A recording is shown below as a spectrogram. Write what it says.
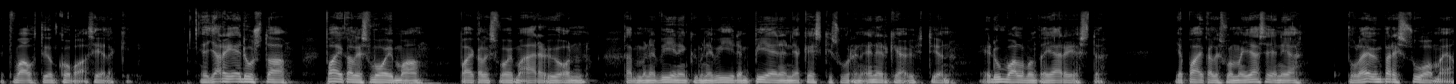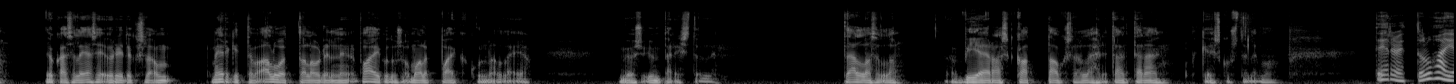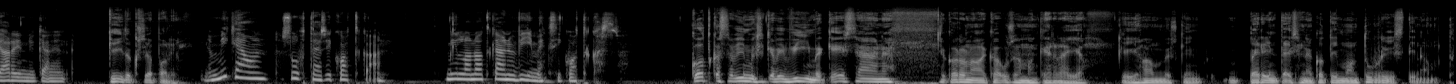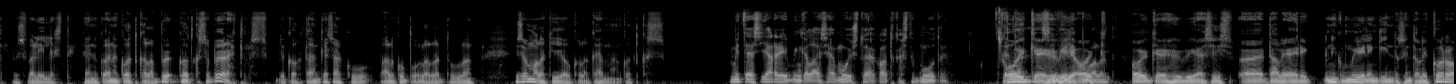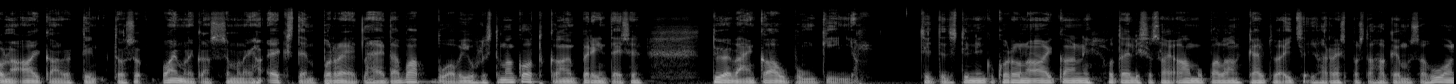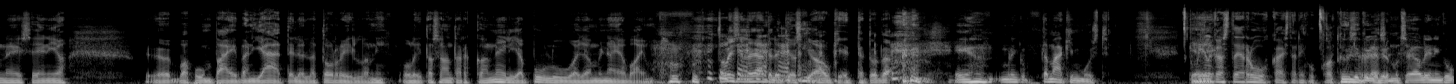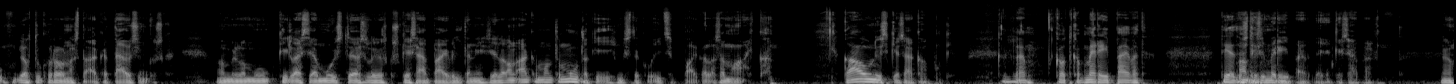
Että vauhti on kovaa sielläkin. Ja Jari edustaa paikallisvoimaa. Paikallisvoima ry on tämmöinen 55 pienen ja keskisuuren energiayhtiön edunvalvontajärjestö. Ja paikallisvoiman jäseniä tulee ympäri Suomea. Jokaisella jäsenyrityksellä on merkittävä aluetaloudellinen vaikutus omalle paikkakunnalle ja myös ympäristölle tällaisella vieraskattauksella lähdetään tänään keskustelemaan. Tervetuloa Jari Nykänen. Kiitoksia paljon. Ja mikä on suhteesi Kotkaan? Milloin olet käynyt viimeksi Kotkassa? Kotkassa viimeksi kävin viime kesänä ja korona-aika useamman kerran ja ihan myöskin perinteisenä kotimaan turistina, mutta myös välillä sitten käynyt aina Kotkalla, Kotkassa pyörähtämässä. Ja kohtaan kesäkuun alkupuolella tullaan isommallakin joukolla käymään Kotkassa. Miten Jari, minkälaisia muistoja Kotkasta muuten? Oikein hyviä, oikein, oikein hyviä. Siis, äh, tämä oli eri, niin kuin mielenkiintoisinta, oli korona-aikaan. Otettiin tuossa vaimoni kanssa semmoinen ihan extempore, että lähdetään vappua juhlistamaan Kotkaan perinteisen työväen kaupunkiin. Ja sitten tietysti niin kuin korona-aikaan, niin hotellissa sai aamupalan käytyä itse ihan respasta hakemassa huoneeseen ja vapun päivän jäätelöllä torilla, niin oli tasan tarkkaan neljä pulua ja minä ja vaimo. oli siellä joskin auki, että tuota, ei, niin kuin, tämäkin muisti. Vilkasta ja ruuhkaista niin kuin Kyllä, kyllä, kyllä, mutta se oli niin kuin, johtu koronasta aika täysin, koska on milloin muunkinlaisia muistoja silloin joskus kesäpäiviltä, niin siellä on aika monta muutakin ihmistä kuin itse paikalla samaan aikaan. Kaunis kesäkaupunki. Kyllä, Kotka meripäivät tietysti. Anteeksi, meripäivät ja kesäpäivät. No.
